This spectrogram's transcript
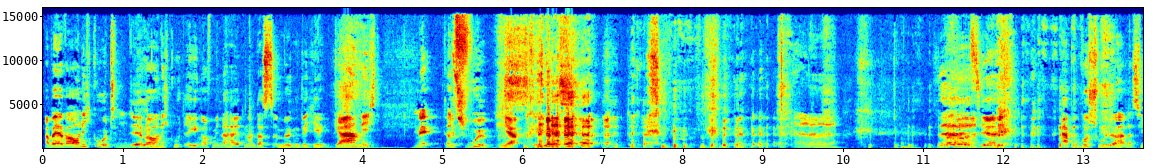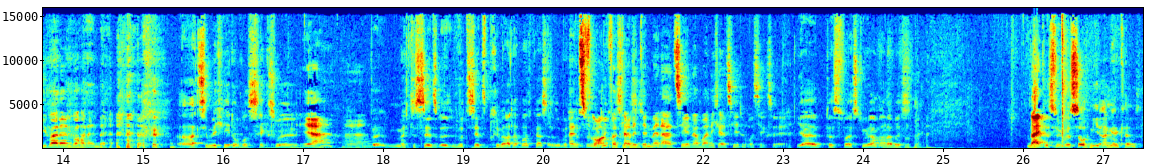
Aber er war auch nicht gut. Mhm. Ja, er war eben. auch nicht gut, er ging auf Minderheiten und das mögen wir hier gar nicht. Nee, das ist schwul. Ja. äh, los hier. apropos Schul, Johannes, wie war dein Wochenende? Ah, ziemlich heterosexuell. Ja? Möchtest du jetzt, wird es jetzt ein privater Podcast? Also möchtest Als verkleidete was- Männer erzählen, aber nicht als heterosexuell. Ja, das weißt du ja am allerbesten. Nein, Deswegen wirst du auch nie anerkannt.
